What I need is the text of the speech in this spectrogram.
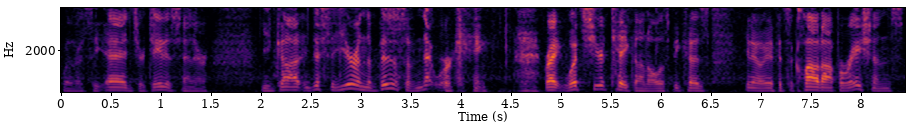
whether it's the edge or data center, you got, this is, you're in the business of networking. right, what's your take on all this? Because you know, if it's a cloud operations,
